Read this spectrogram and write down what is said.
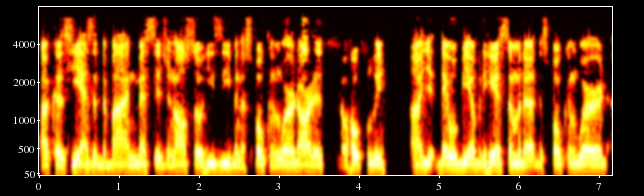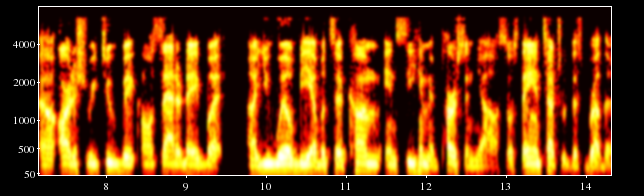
because uh, he has a divine message, and also he's even a spoken word artist. So hopefully, uh, they will be able to hear some of the, the spoken word uh, artistry too, Vic, on Saturday. But you will be able to come and see him in person, y'all. So stay in touch with this brother.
